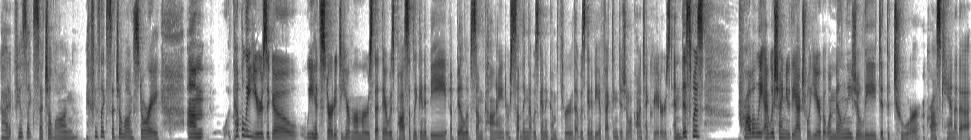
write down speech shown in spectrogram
god it feels like such a long it feels like such a long story. Um a couple of years ago, we had started to hear murmurs that there was possibly going to be a bill of some kind or something that was going to come through that was going to be affecting digital content creators. And this was probably, I wish I knew the actual year, but when Melanie Joly did the tour across Canada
